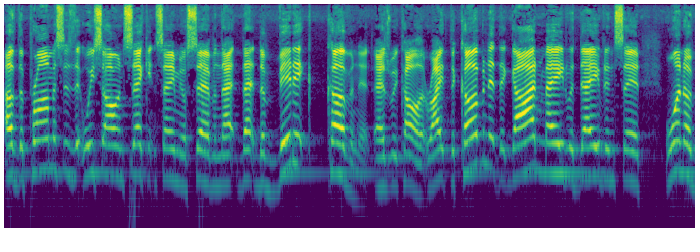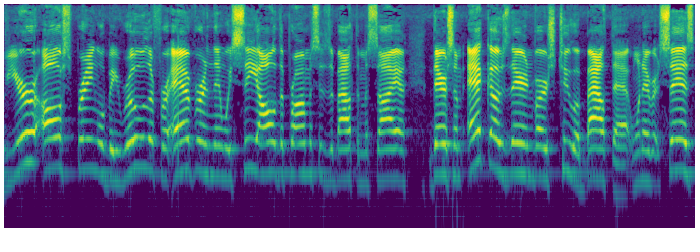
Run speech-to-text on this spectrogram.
of the promises that we saw in 2 Samuel 7, that, that Davidic covenant, as we call it, right? The covenant that God made with David and said, one of your offspring will be ruler forever. And then we see all the promises about the Messiah. There are some echoes there in verse 2 about that. Whenever it says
